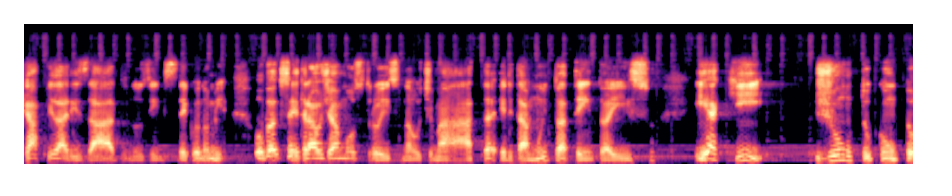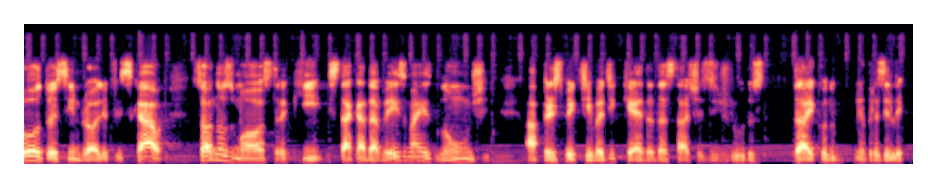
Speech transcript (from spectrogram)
capilarizado nos índices da economia. O Banco Central já mostrou isso na última ata, ele está muito atento a isso, e aqui junto com todo esse embrólio fiscal, só nos mostra que está cada vez mais longe a perspectiva de queda das taxas de juros da economia brasileira.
